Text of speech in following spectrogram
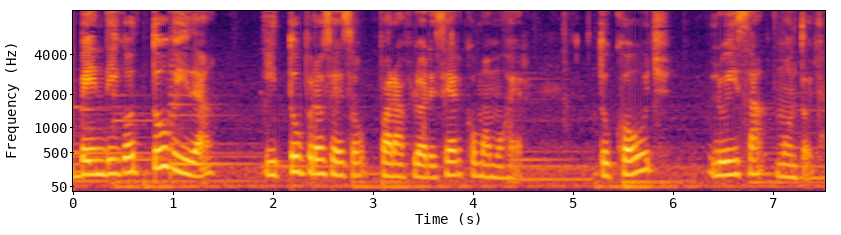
Bendigo tu vida y tu proceso para florecer como mujer. Tu coach, Luisa Montoya.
